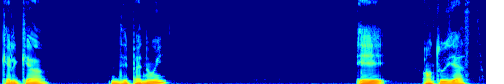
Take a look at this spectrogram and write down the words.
quelqu'un d'épanoui et enthousiaste,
